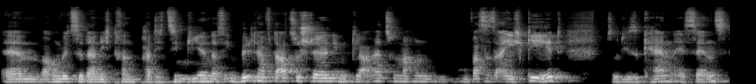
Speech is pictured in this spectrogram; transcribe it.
Ähm, warum willst du da nicht dran partizipieren, das ihm bildhaft darzustellen, ihm klarer zu machen, um was es eigentlich geht, so diese Kernessenz.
